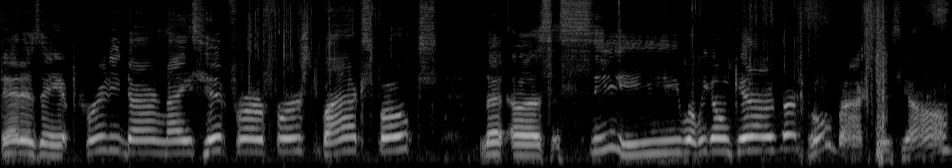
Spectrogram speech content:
That is a pretty darn nice hit for our first box, folks. Let us see what we gonna get out of our boom boxes, y'all.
